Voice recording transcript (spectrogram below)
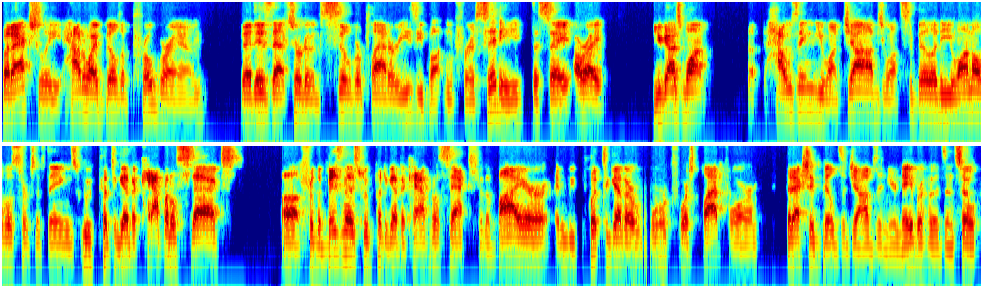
but actually how do I build a program that is that sort of silver platter easy button for a city to say, all right, you guys want housing, you want jobs, you want stability, you want all those sorts of things. We put together capital stacks uh, for the business, we put together capital stacks for the buyer, and we put together a workforce platform that actually builds the jobs in your neighborhoods. And so,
